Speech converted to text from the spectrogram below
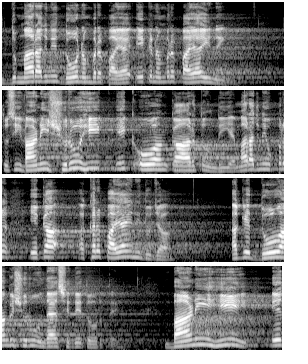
ਦੁ- ਮਹਾਰਾਜ ਨੇ ਦੋ ਨੰਬਰ ਪਾਇਆ, ਇੱਕ ਨੰਬਰ ਪਾਇਆ ਹੀ ਨਹੀਂ। ਤੁਸੀਂ ਬਾਣੀ ਸ਼ੁਰੂ ਹੀ ਇੱਕ ਓੰਕਾਰ ਤੋਂ ਹੁੰਦੀ ਹੈ। ਮਹਾਰਾਜ ਨੇ ਉੱਪਰ ਇੱਕ ਅੱਖਰ ਪਾਇਆ ਹੀ ਨਹੀਂ ਦੂਜਾ। ਅੱਗੇ ਦੋ ਅੰਗ ਸ਼ੁਰੂ ਹੁੰਦਾ ਹੈ ਸਿੱਧੇ ਤੌਰ ਤੇ। ਬਾਣੀ ਹੀ ਇਹ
